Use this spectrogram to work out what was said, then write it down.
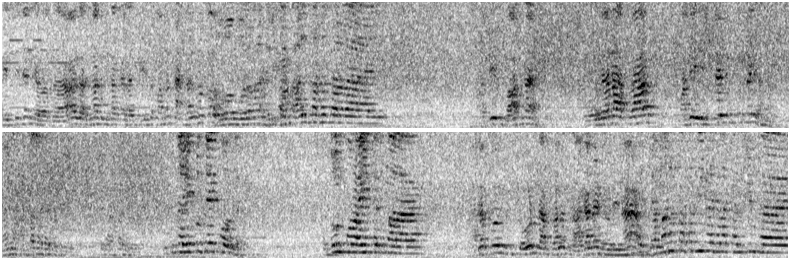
डिसिजन घ्यायचा लग्न बिग्न करायची तर मला सांगायला नको. हो बरोबर आहे. हल्लीचा काळ कसा चाललाय अजिबात नाही. पोऱ्याला आता माझे इस्टेट नाही घेणार नाही ना, असा नका करू. ते असा नाही. तुमचा एकुलता एक पोरगा आहे. दोन पोरं आहेत का तुम्हाला? अरे पण तोंड दाखवायला जागा नाही ठेवली ना. आता जमाना कसा निघाला त्याला? कॅल्शियम काय?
